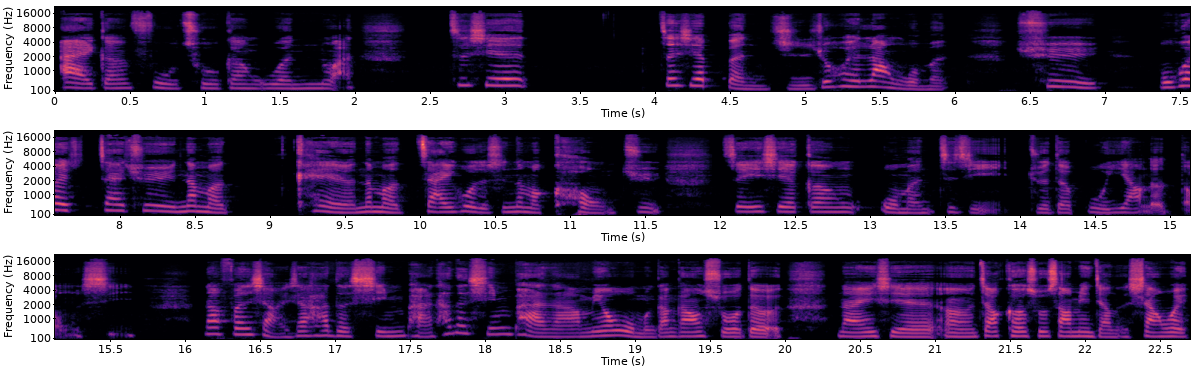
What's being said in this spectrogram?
爱、跟付出、跟温暖这些。这些本质就会让我们去不会再去那么 care、那么在意，或者是那么恐惧这一些跟我们自己觉得不一样的东西。那分享一下他的星盘，他的星盘啊，没有我们刚刚说的那一些，嗯，教科书上面讲的相位，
